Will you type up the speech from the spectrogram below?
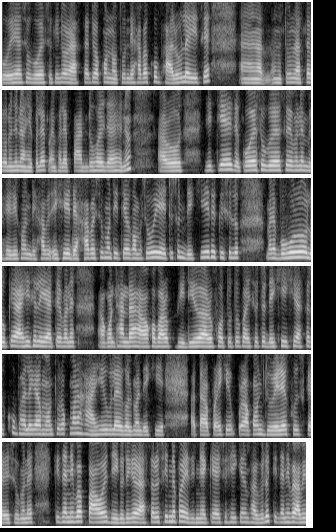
গৈয়ে আছোঁ, গৈ আছোঁ। কিন্তু ৰাস্তাটো অকণ নতুন দেখা পাই খুব ভালো লাগিছে। নতুন ৰাস্তা কোনোদিনো আহি পেলাই এইফালে পাণ্ডু হৈ যায় হেনো। আৰু যেতিয়াই গৈ আছোঁ গৈ আছোঁ মানে হেৰিখন দেখা এইখিনি দেখা পাইছোঁ মই তেতিয়া গম পাইছোঁ, ঐ এইটোচোন দেখিয়ে থাকিছিলোঁ মানে বহু লোকে আহিছিলে ইয়াতে মানে অকণ ঠাণ্ডা হাৱা খাব আৰু ভিডিঅ' আৰু ফটোটো পাইছোঁ। তো দেখি সেই ৰাস্তাটো খুব ভালো লাগে আৰু মনটোত অকণমান হাঁহি ওলাই গ'ল মানে দেখিয়ে তাৰ পৰা এইখিনিৰ পৰা অকণ জোৰেৰে খোজ কাঢ়িছোঁ মানে কিজানিবা পাওঁৱে যি। গতিকে ৰাস্তাটো চিনি নাপাওঁ এদিনীয়াকৈ আহিছোঁ, সেইকাৰণে ভাবিলোঁ কিজানিবা আমি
